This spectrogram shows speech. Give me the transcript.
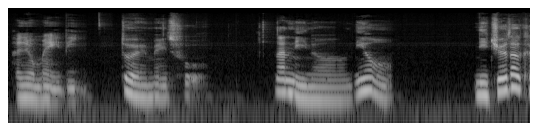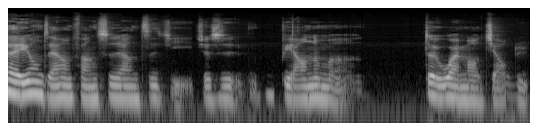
很有魅力。对，没错。那你呢？你有你觉得可以用怎样的方式让自己就是不要那么对外貌焦虑？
